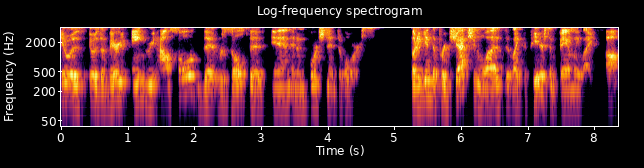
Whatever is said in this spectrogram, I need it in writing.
it was it was a very angry household that resulted in an unfortunate divorce. But again, the projection was that like the Peterson family, like, oh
